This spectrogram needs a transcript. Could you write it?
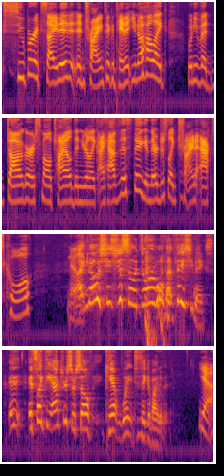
super excited and trying to contain it. You know how like when you have a dog or a small child and you're like, I have this thing, and they're just like trying to act cool. And they're I know she's just so adorable. that face she makes. It, it's like the actress herself can't wait to take a bite of it. yeah.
